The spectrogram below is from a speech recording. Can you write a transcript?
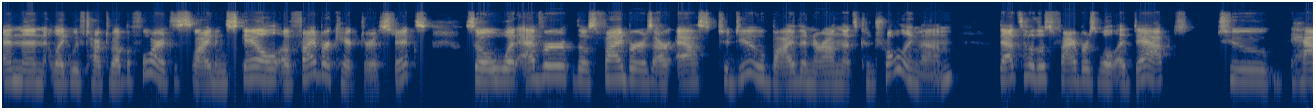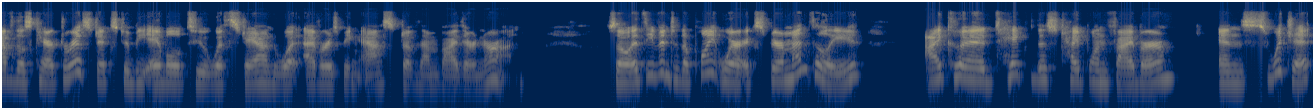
and then like we've talked about before it's a sliding scale of fiber characteristics so whatever those fibers are asked to do by the neuron that's controlling them that's how those fibers will adapt to have those characteristics to be able to withstand whatever is being asked of them by their neuron. So it's even to the point where experimentally, I could take this type 1 fiber and switch it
